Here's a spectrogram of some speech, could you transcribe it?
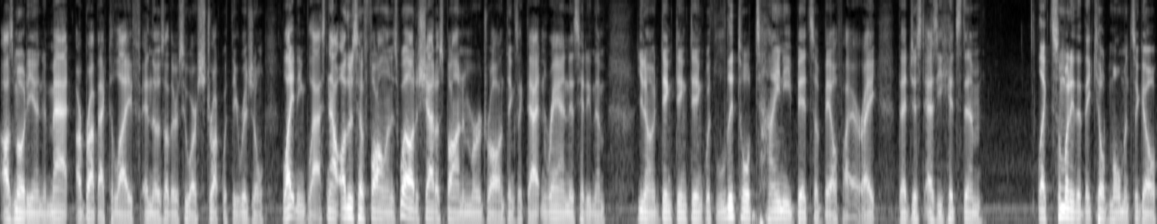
Asmodean, and Mat are brought back to life, and those others who are struck with the original lightning blast. Now, others have fallen as well to Shadow Spawn and Myrddraal and things like that, and Rand is hitting them, you know, dink, dink, dink, with little tiny bits of balefire, right? That just as he hits them, like somebody that they killed moments ago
